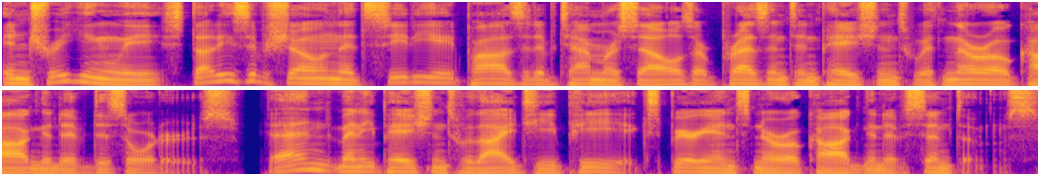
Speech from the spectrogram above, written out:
Intriguingly, studies have shown that CD8 positive TEMR cells are present in patients with neurocognitive disorders, and many patients with ITP experience neurocognitive symptoms.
